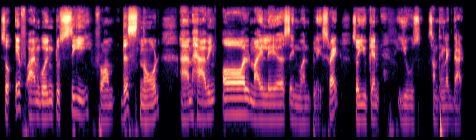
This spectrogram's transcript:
So if I'm going to see from this node I'm having all my layers in one place right? So you can use something like that.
